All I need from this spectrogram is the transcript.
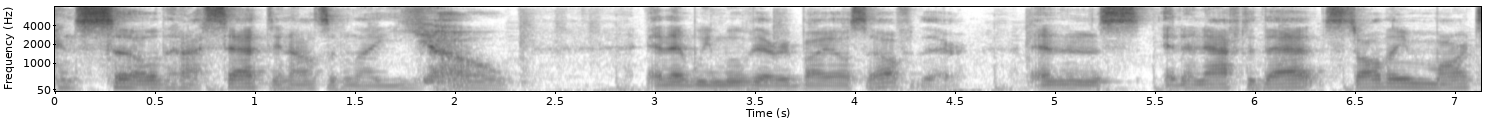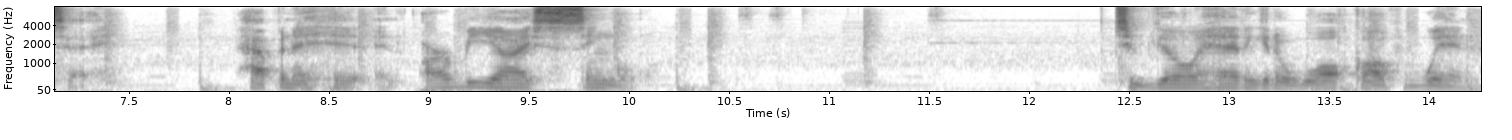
And so then I sat there and I was like, yo, and then we moved everybody else out there. And then this, and then after that, Starling Marte happened to hit an RBI single to go ahead and get a walk off win.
